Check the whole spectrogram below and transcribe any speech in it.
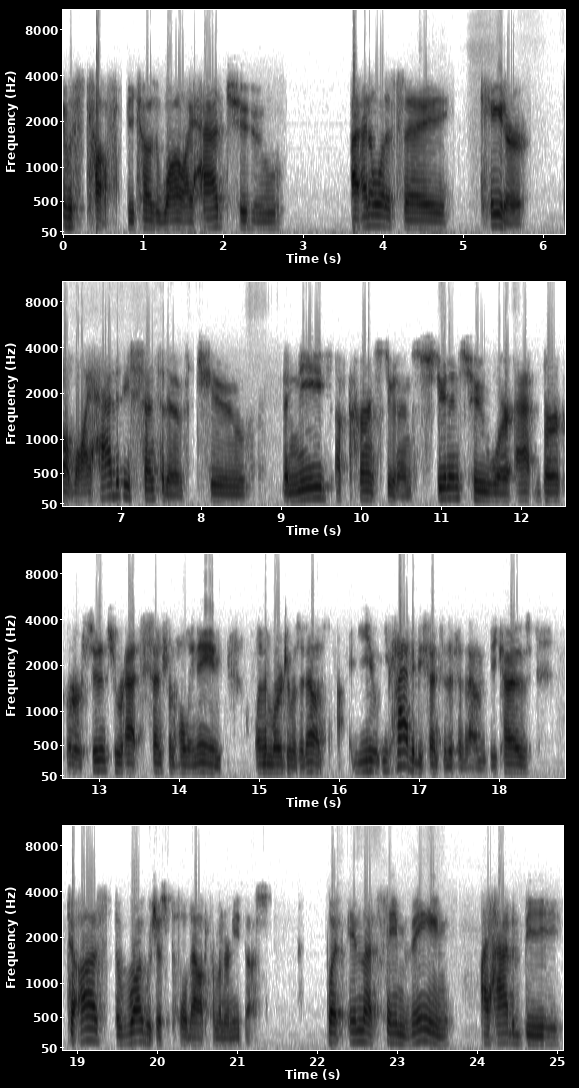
it was tough because while I had to, I, don't want to say cater, but while I had to be sensitive to the needs of current students, students who were at Burke or students who were at Central and Holy Name when the merger was announced, you, you had to be sensitive to them because to us, the rug was just pulled out from underneath us. But in that same vein, I had to be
